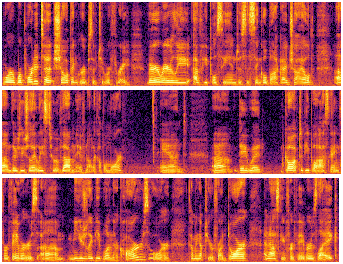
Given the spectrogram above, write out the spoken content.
were reported to show up in groups of two or three. Very rarely have people seen just a single black eyed child. Um, there's usually at least two of them, if not a couple more. And um, they would go up to people asking for favors, um, usually people in their cars or coming up to your front door and asking for favors like,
